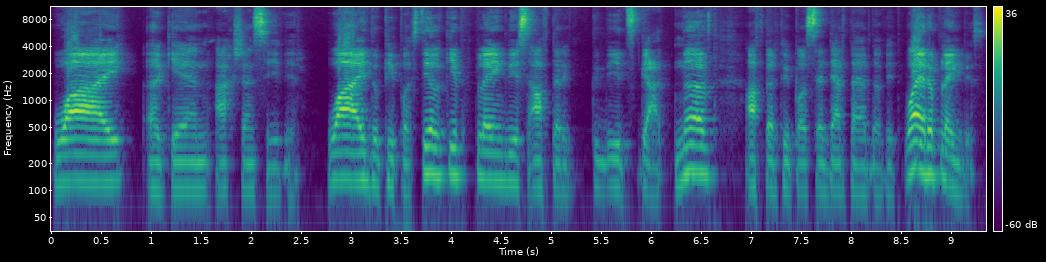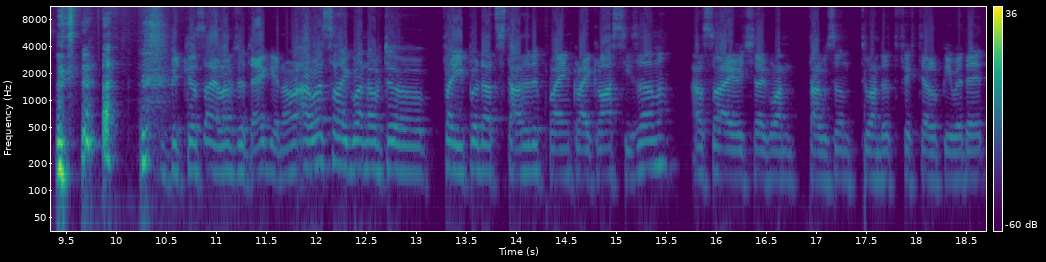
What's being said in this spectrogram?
why again Akshan Sivir? Why do people still keep playing this after it's got nerfed, after people said they're tired of it? Why are you playing this? because I love the deck, you know. I was like one of the people that started playing like last season. Also, I reached like 1,250 LP with it.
